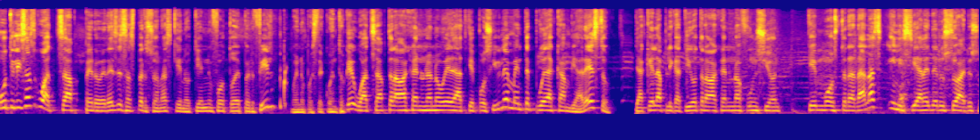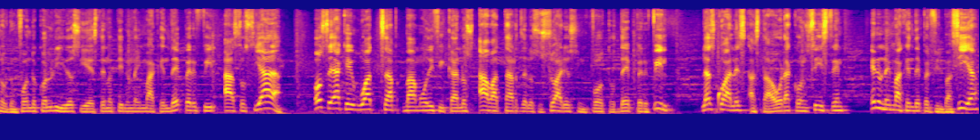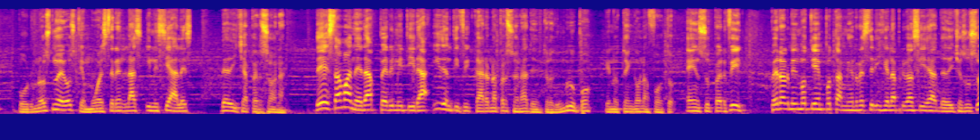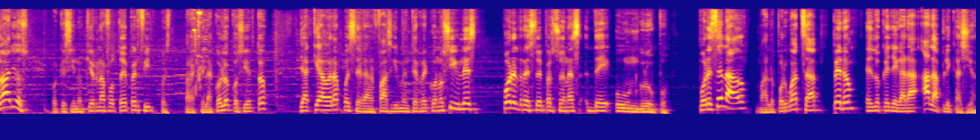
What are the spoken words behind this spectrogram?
¿Utilizas WhatsApp pero eres de esas personas que no tienen foto de perfil? Bueno, pues te cuento que WhatsApp trabaja en una novedad que posiblemente pueda cambiar esto, ya que el aplicativo trabaja en una función que mostrará las iniciales del usuario sobre un fondo colorido si este no tiene una imagen de perfil asociada. O sea que WhatsApp va a modificar los avatars de los usuarios sin foto de perfil, las cuales hasta ahora consisten en una imagen de perfil vacía por unos nuevos que muestren las iniciales de dicha persona. De esta manera permitirá identificar a una persona dentro de un grupo que no tenga una foto en su perfil, pero al mismo tiempo también restringe la privacidad de dichos usuarios, porque si no quiero una foto de perfil, pues para qué la coloco, ¿cierto? Ya que ahora pues serán fácilmente reconocibles por el resto de personas de un grupo. Por este lado, malo por WhatsApp, pero es lo que llegará a la aplicación.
